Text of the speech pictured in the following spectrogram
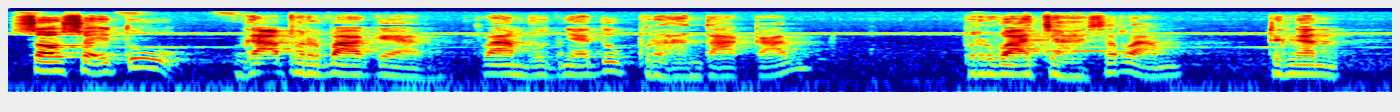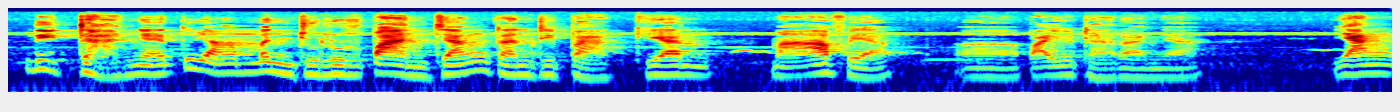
Sosok itu nggak berpakaian rambutnya itu berantakan berwajah seram dengan lidahnya itu yang menjulur panjang dan di bagian maaf ya eh, payudaranya yang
